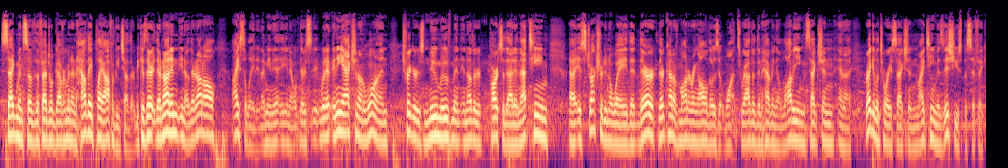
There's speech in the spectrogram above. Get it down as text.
segments of the federal government and how they play off of each other because they're they're not in you know they're not all isolated. I mean, you know, there's any action on one triggers new movement in other parts of that, and that team. Uh, is structured in a way that they're they're kind of monitoring all of those at once, rather than having a lobbying section and a regulatory section. My team is issue specific,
